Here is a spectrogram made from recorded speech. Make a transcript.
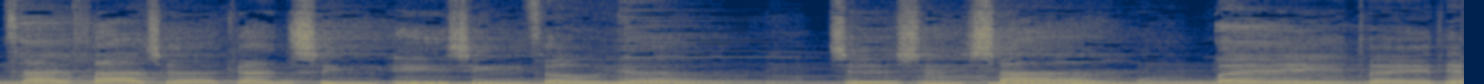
才发觉感情已经走远，只剩下回忆堆叠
